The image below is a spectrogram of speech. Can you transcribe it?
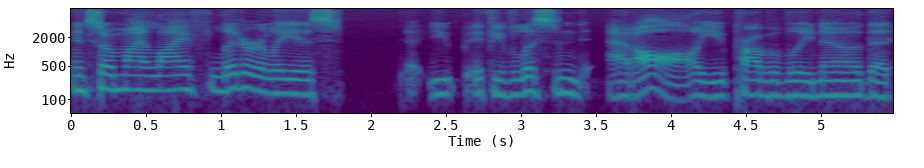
And so my life literally is you if you've listened at all, you probably know that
